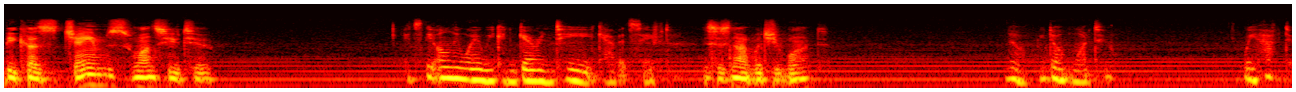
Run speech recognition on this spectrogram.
because James wants you to. It's the only way we can guarantee Cabot's safety. This is not what you want. No, we don't want to. We have to.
